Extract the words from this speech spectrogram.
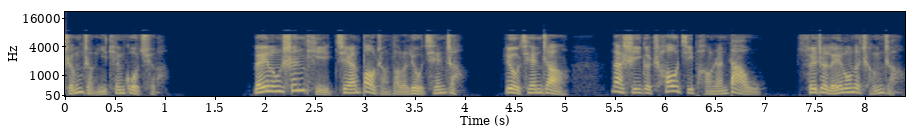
整整一天过去了，雷龙身体竟然暴涨到了六千丈。六千丈，那是一个超级庞然大物。随着雷龙的成长，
